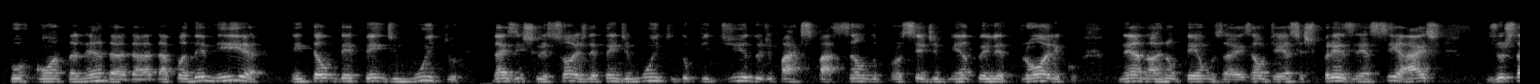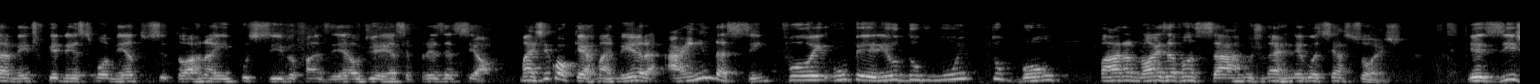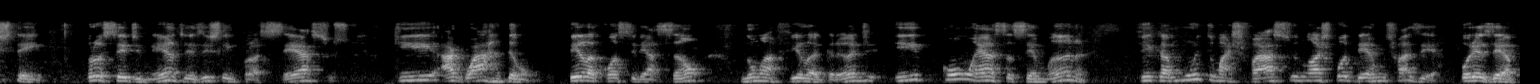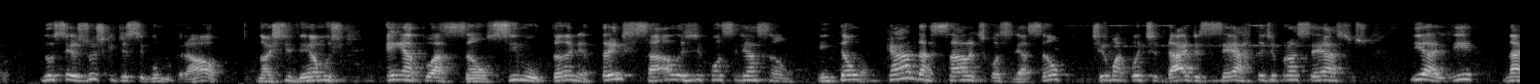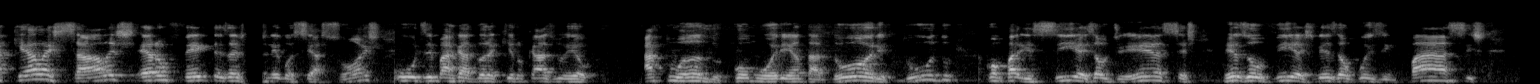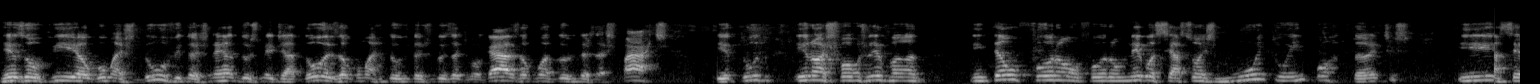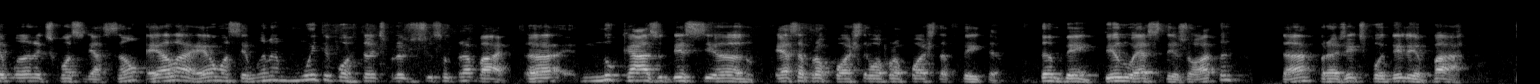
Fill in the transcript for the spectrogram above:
por conta né? da, da, da pandemia. Então, depende muito das inscrições, depende muito do pedido de participação do procedimento eletrônico. Né? Nós não temos as audiências presenciais, justamente porque nesse momento se torna impossível fazer audiência presencial. Mas, de qualquer maneira, ainda assim, foi um período muito bom para nós avançarmos nas negociações. Existem procedimentos, existem processos que aguardam pela conciliação numa fila grande e com essa semana fica muito mais fácil nós podermos fazer. Por exemplo, no Sejusc de segundo grau, nós tivemos em atuação simultânea três salas de conciliação. Então, cada sala de conciliação tinha uma quantidade certa de processos. E ali, naquelas salas, eram feitas as negociações. O desembargador, aqui no caso eu, atuando como orientador e tudo, comparecia às audiências, resolvia, às vezes, alguns impasses, resolvia algumas dúvidas né, dos mediadores, algumas dúvidas dos advogados, algumas dúvidas das partes e tudo, e nós fomos levando. Então, foram, foram negociações muito importantes e a semana de conciliação ela é uma semana muito importante para a Justiça do Trabalho. Ah, no caso desse ano, essa proposta é uma proposta feita também pelo STJ, tá? para a gente poder levar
